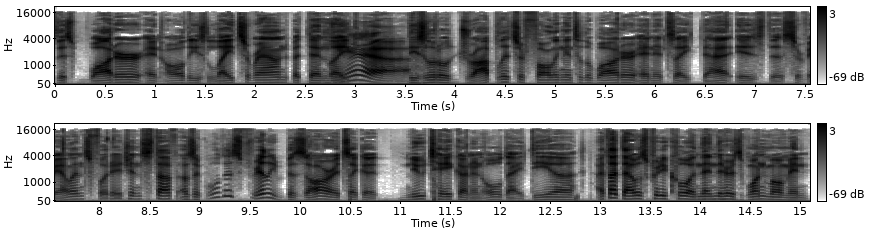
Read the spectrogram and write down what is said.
this water and all these lights around, but then like yeah. these little droplets are falling into the water, and it's like that is the surveillance footage and stuff. I was like, well, this is really bizarre. It's like a new take on an old idea. I thought that was pretty cool. And then there's one moment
